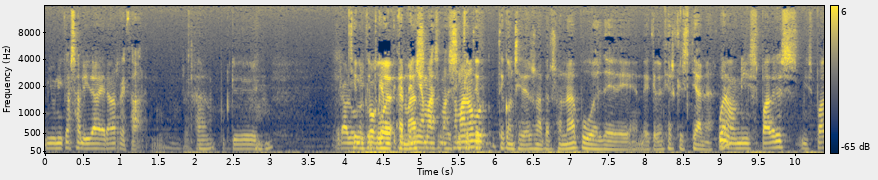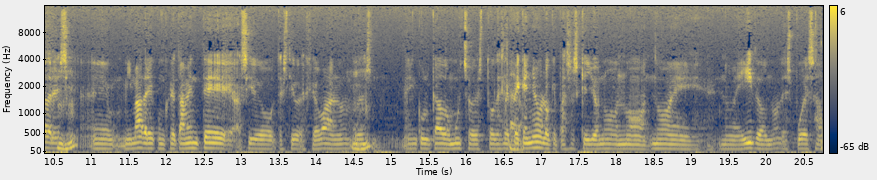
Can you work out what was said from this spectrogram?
mi única salida era rezar, ¿no? rezar porque era lo Sí, único tú, que, que además, tenía más, más sí a que mano. te, te consideras una persona pues de, de- de creencias cristianas. ¿no? Bueno, mis padres, mis padres, eh, mi madre concretamente ha sido testigo de Jehová, ¿no? Entonces me ha inculcado mucho esto desde Claro. pequeño. Lo que pasa es que yo no, no, no, he, no he ido, ¿no? Después a, a,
